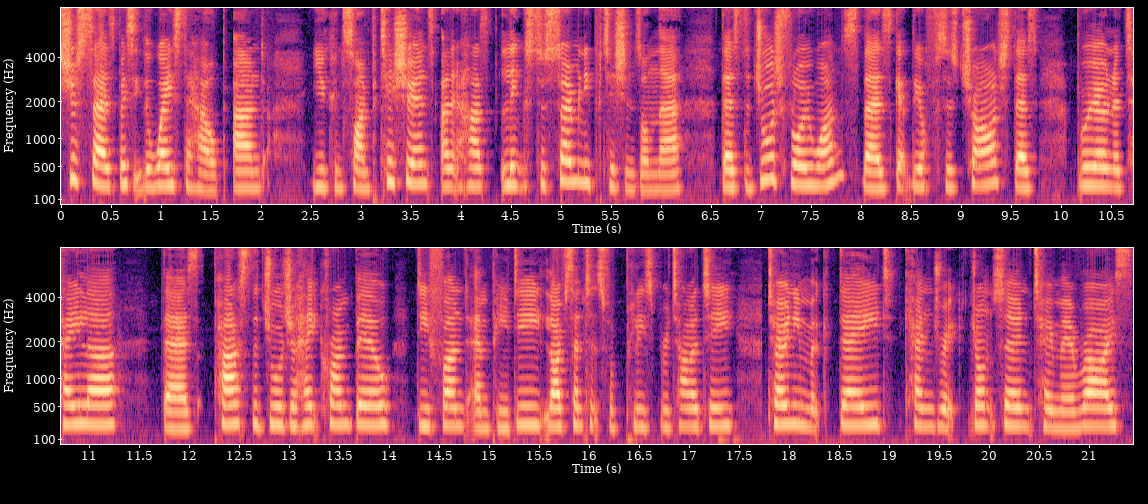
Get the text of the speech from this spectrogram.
just says basically the ways to help, and you can sign petitions, and it has links to so many petitions on there. There's the George Floyd ones, there's Get the Officers Charged, there's Breonna Taylor, there's Pass the Georgia Hate Crime Bill, Defund MPD, Life Sentence for Police Brutality, Tony McDade, Kendrick Johnson, Tamir Rice,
